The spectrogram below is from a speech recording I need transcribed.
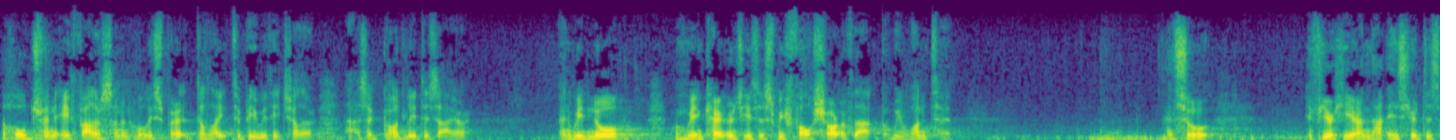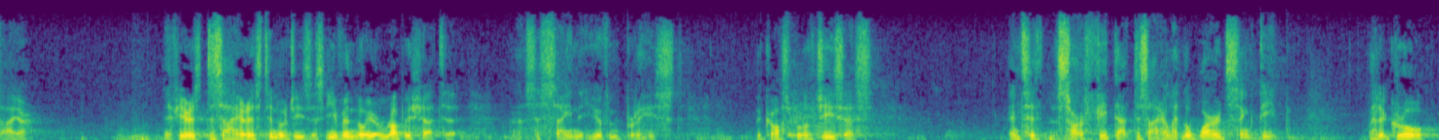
The whole Trinity, Father, Son, and Holy Spirit, delight to be with each other. That is a godly desire. And we know when we encounter Jesus, we fall short of that, but we want it. And so, if you're here and that is your desire, if your desire is to know Jesus, even though you're rubbish at it, that's a sign that you have embraced the gospel of Jesus. And to sort of feed that desire, let the word sink deep, let it grow.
